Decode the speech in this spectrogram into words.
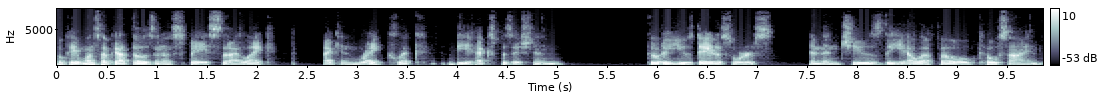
Okay, once I've got those in a space that I like, I can right click the X position, go to use data source, and then choose the LFO cosine.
